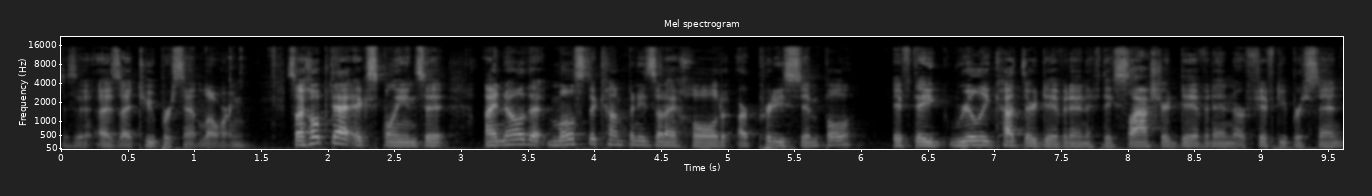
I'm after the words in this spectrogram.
as a, as a 2% lowering. So I hope that explains it. I know that most of the companies that I hold are pretty simple if they really cut their dividend, if they slash their dividend or 50%,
